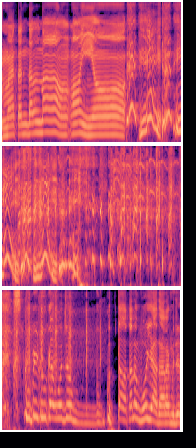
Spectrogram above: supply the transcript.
मतन दलना आयो हे स्कूबी का वो जो कुत्ता होता ना, वो याद आ रहा है मुझे।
